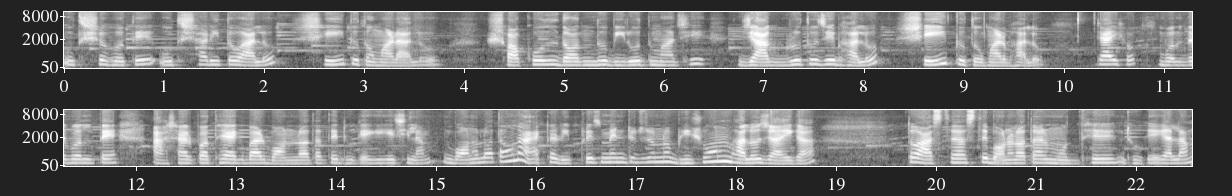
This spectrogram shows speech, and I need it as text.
উৎস হতে উৎসারিত আলো, সেই তো তোমার আলো। সকল দ্বন্দ্ব বিরোধ মাঝে জাগ্রত যে ভালো, সেই তো তোমার ভালো। যাই হোক, বলতে বলতে আসার পথে একবার বনলতাতে ঢুকে গিয়েছিলাম। বনলতাও না একটা রিপ্লেসমেন্টের জন্য ভীষণ ভালো জায়গা। তো আস্তে আস্তে বনলতার মধ্যে ঢুকে গেলাম।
